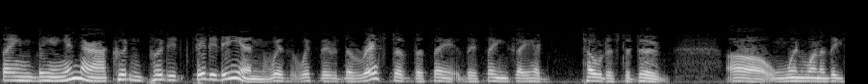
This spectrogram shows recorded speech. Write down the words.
thing being in there. I couldn't put it, fit it in with, with the, the rest of the, th- the things they had told us to do, uh, when one of these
